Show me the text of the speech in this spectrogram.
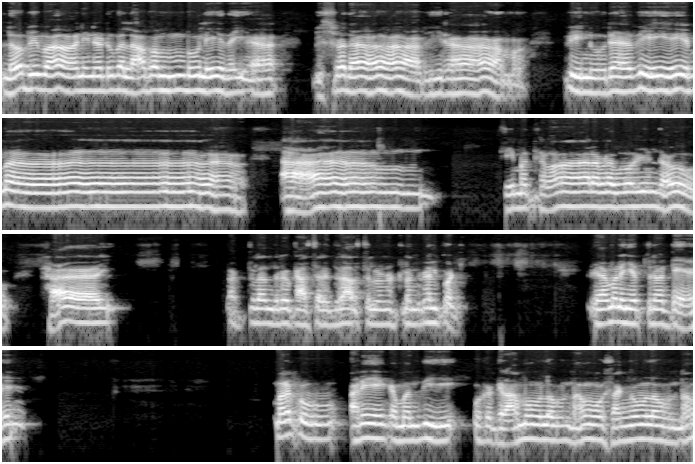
లోబివాని నడుగ లాభంబు లేదయ్య విశ్వదా విరామ వినురవేమ. ఆ. శ్రీమద్ రమారమణ గోవిందో హాయ్ భక్తులందరూ కాస్త నిద్రావస్థలు ఉన్నట్లు వెళ్ళిపోండి. ఏమని చెప్తున్నాడంటే మనకు అనేక మంది ఒక గ్రామంలో ఉన్నాం ఒక సంఘంలో ఉన్నాం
